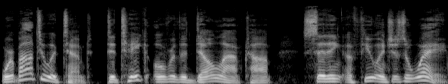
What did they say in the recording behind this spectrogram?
were about to attempt to take over the Dell laptop sitting a few inches away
